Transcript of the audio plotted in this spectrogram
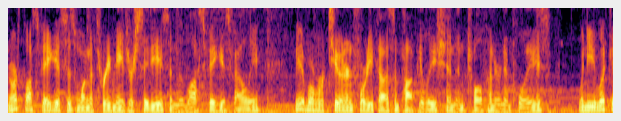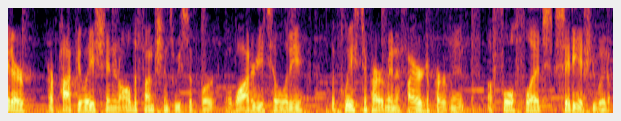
North Las Vegas is one of three major cities in the Las Vegas Valley. We have over 240,000 population and 1,200 employees. When you look at our, our population and all the functions we support, a water utility, a police department, a fire department, a full-fledged city, if you would,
